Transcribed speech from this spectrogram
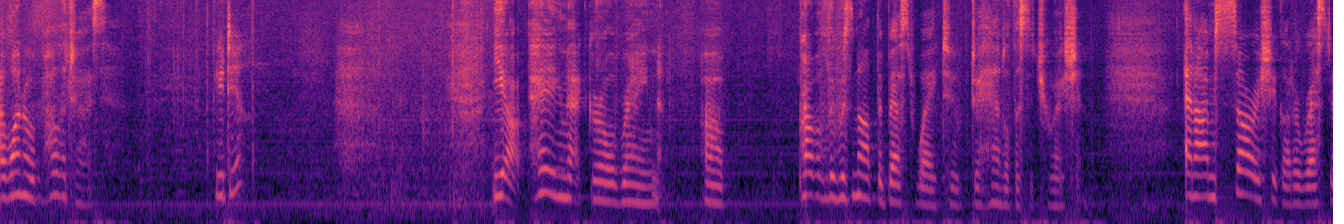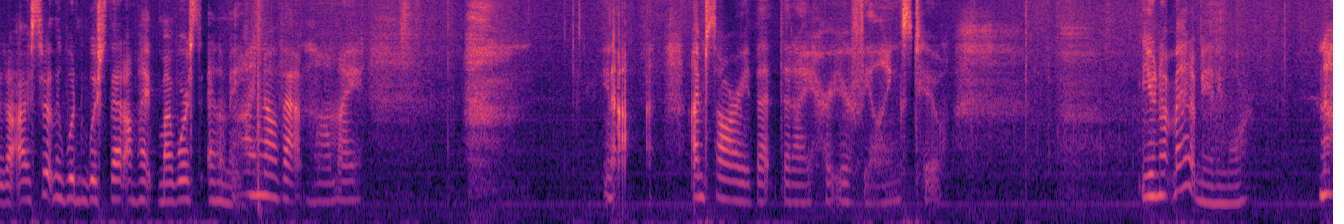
I want to apologize. You do? Yeah, paying that girl Rain uh, probably was not the best way to, to handle the situation. And I'm sorry she got arrested. I certainly wouldn't wish that on my, my worst enemy. I know that, Mom. I. You know, I'm sorry that, that I hurt your feelings, too. You're not mad at me anymore. No,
